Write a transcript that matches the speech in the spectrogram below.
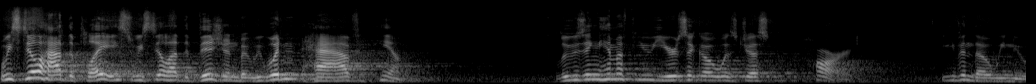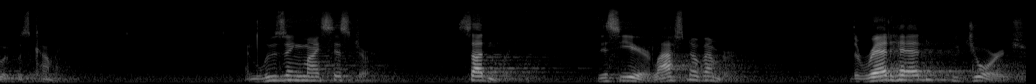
We still had the place, we still had the vision, but we wouldn't have him. Losing him a few years ago was just hard even though we knew it was coming. And losing my sister suddenly this year, last November, the redhead who George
